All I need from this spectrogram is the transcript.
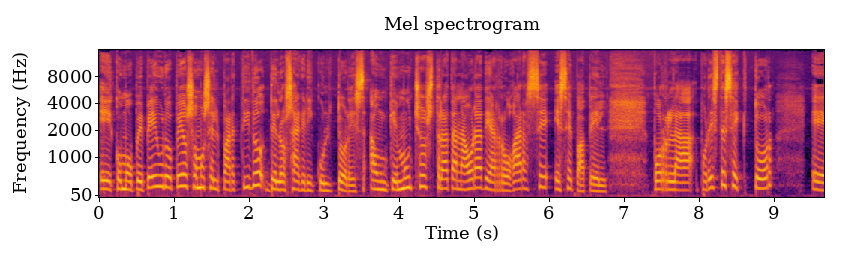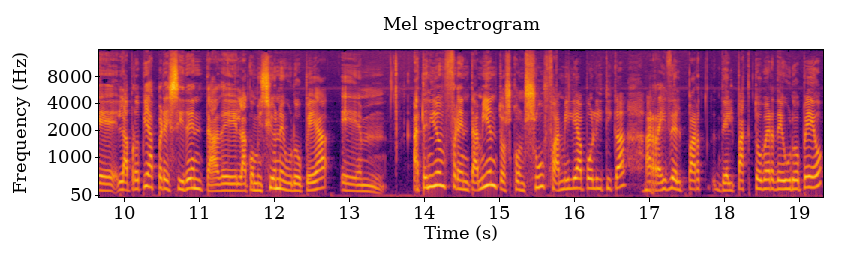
Eh, como PP europeo somos el partido de los agricultores, aunque muchos tratan ahora de arrogarse ese papel. Por, la, por este sector, eh, la propia presidenta de la Comisión Europea eh, ha tenido enfrentamientos con su familia política a raíz del, Pacto Verde Europeo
